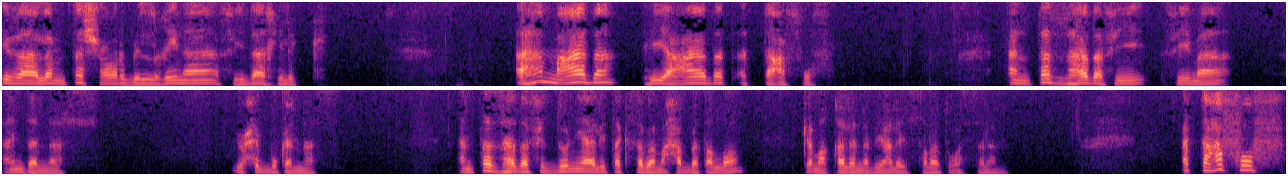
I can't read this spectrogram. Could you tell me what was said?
إذا لم تشعر بالغنى في داخلك؟ أهم عادة هي عادة التعفف. أن تزهد في فيما عند الناس يحبك الناس. أن تزهد في الدنيا لتكسب محبة الله كما قال النبي عليه الصلاة والسلام. التعفف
